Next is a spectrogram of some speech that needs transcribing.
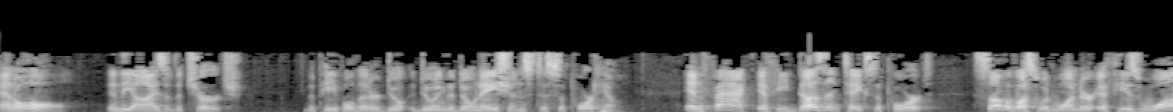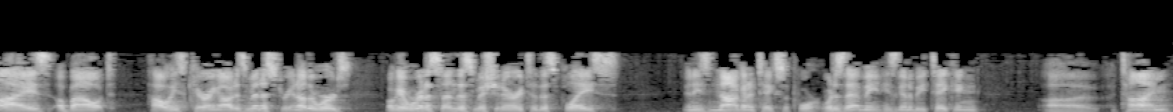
at all in the eyes of the church, the people that are do, doing the donations to support him. In fact, if he doesn't take support, some of us would wonder if he's wise about how he's carrying out his ministry. In other words, okay, we're going to send this missionary to this place, and he's not going to take support. What does that mean? He's going to be taking uh, time,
